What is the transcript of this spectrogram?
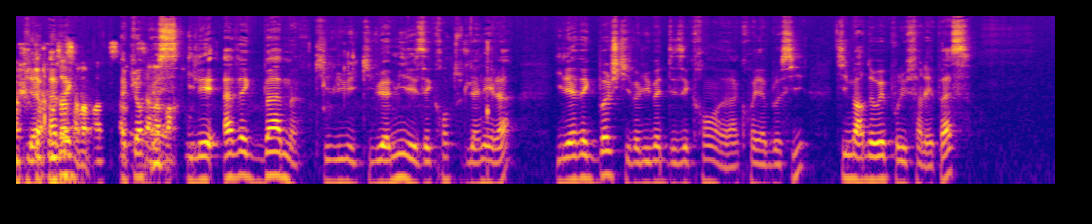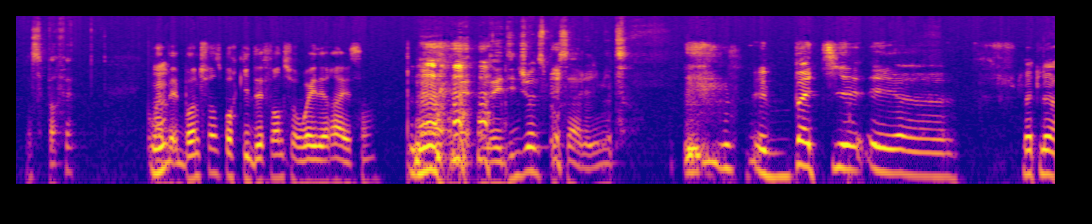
Ouais. Un Puis shooter comme ça, avec- ça va pas. Ça, Et puis en plus, il est avec Bam qui lui, qui lui a mis les écrans toute l'année là. Il est avec Bosch qui va lui mettre des écrans euh, incroyables aussi. Tim Hardaway pour lui faire les passes. Non, c'est parfait. Ouais, Mm. mais bonne chance pour qu'il défende sur Wade et Rice. hein. On a, on a Eddie Jones pour ça à la limite. Et Battier et euh, Butler,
